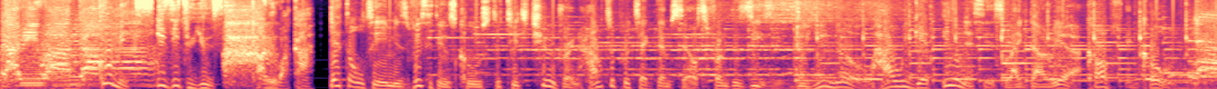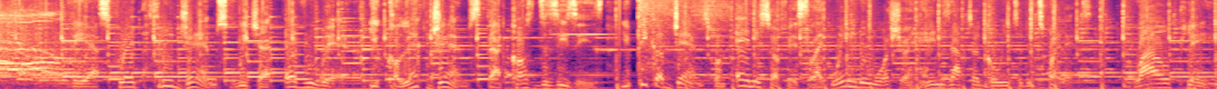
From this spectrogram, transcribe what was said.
Carry waka. Comics, easy to use. Carry waka. Dettol team is visiting schools to teach children how to protect themselves from diseases. Do you know how we get illnesses like diarrhea, cough, and cold? They are spread through germs which are everywhere. You collect germs that cause diseases. You pick up germs from any surface like when you don't wash your hands after going to the toilet while playing.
